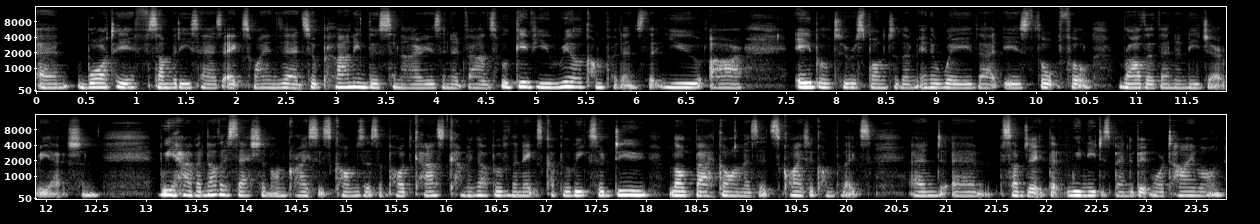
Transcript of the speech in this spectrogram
um, what if somebody says X, Y, and Z. So, planning those scenarios in advance will give you real confidence that you are able to respond to them in a way that is thoughtful rather than a knee jerk reaction. We have another session on crisis comms as a podcast coming up over the next couple of weeks, so do log back on as it's quite a complex and um, subject that we need to spend a bit more time on.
